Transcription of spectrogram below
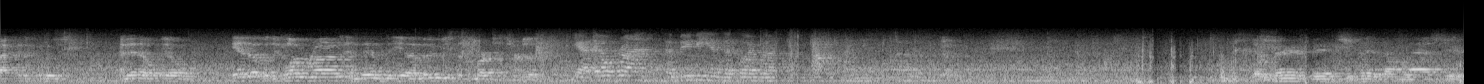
back at the caboose. And then it'll, it'll end up with the glow run and then the uh, movies that the merchants are doing. Yeah, they'll run the movie and the glow run on top of it. It was very big, she put it on last year.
